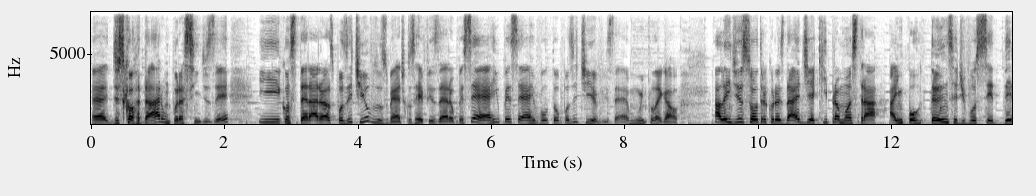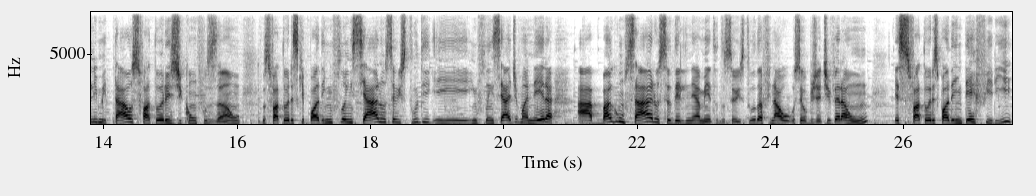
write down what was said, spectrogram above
é, discordaram, por assim dizer, e consideraram elas positivas. Os médicos refizeram o PCR e o PCR voltou positivo. Isso é muito legal. Além disso, outra curiosidade aqui para mostrar a importância de você delimitar os fatores de confusão, os fatores que podem influenciar no seu estudo e influenciar de maneira a bagunçar o seu delineamento do seu estudo, afinal, o seu objetivo era um, esses fatores podem interferir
